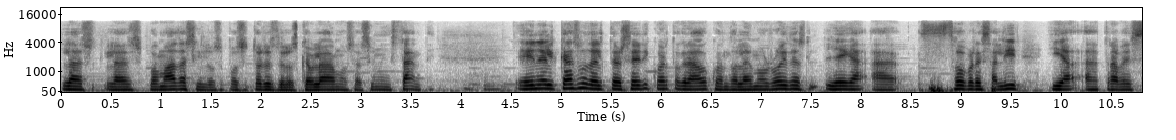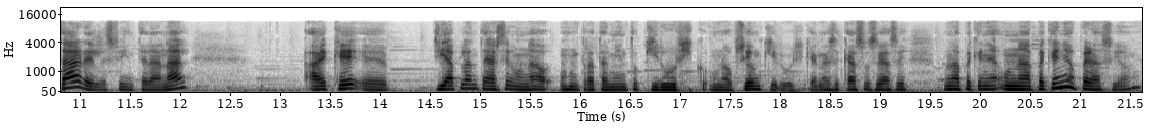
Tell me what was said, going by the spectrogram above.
las, las pomadas y los supositorios de los que hablábamos hace un instante. En el caso del tercer y cuarto grado, cuando la hemorroides llega a sobresalir y a, atravesar el esfínter anal, hay que eh, ya plantearse un tratamiento quirúrgico, una opción quirúrgica. En ese caso se hace una pequeña, una pequeña operación,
